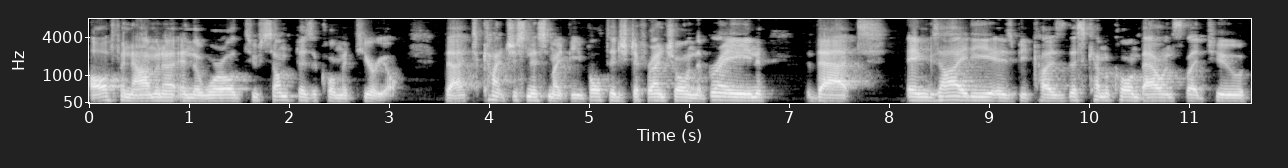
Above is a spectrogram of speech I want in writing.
all phenomena in the world to some physical material. That consciousness might be voltage differential in the brain, that anxiety is because this chemical imbalance led to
